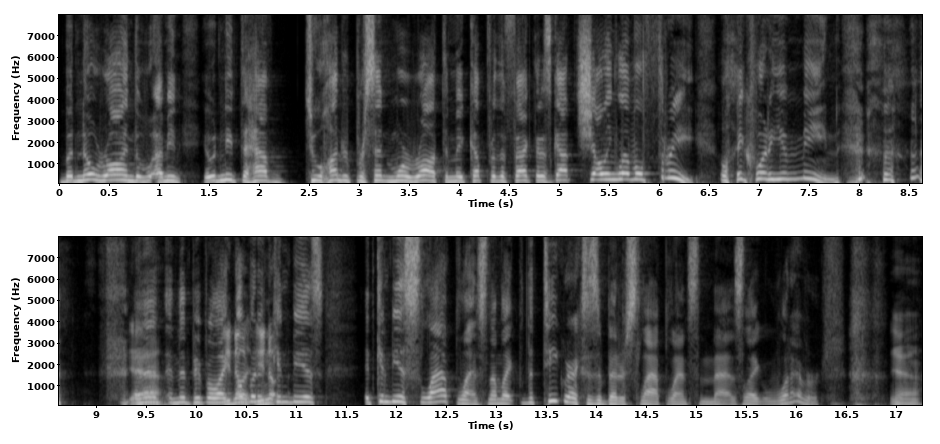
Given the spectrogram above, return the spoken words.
but no raw in the. I mean, it would need to have 200% more raw to make up for the fact that it's got shelling level three. Like, what do you mean? And then, and then people are like, You know- oh, but it know- can be as. It can be a slap lance. And I'm like, the T Rex is a better slap lance than that. It's like, whatever. Yeah.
